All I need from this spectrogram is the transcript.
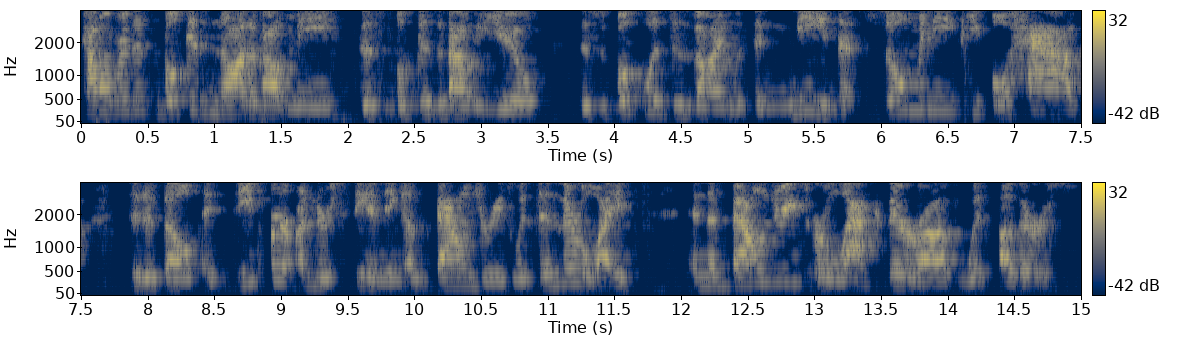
However, this book is not about me. This book is about you. This book was designed with the need that so many people have to develop a deeper understanding of boundaries within their life and the boundaries or lack thereof with others.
